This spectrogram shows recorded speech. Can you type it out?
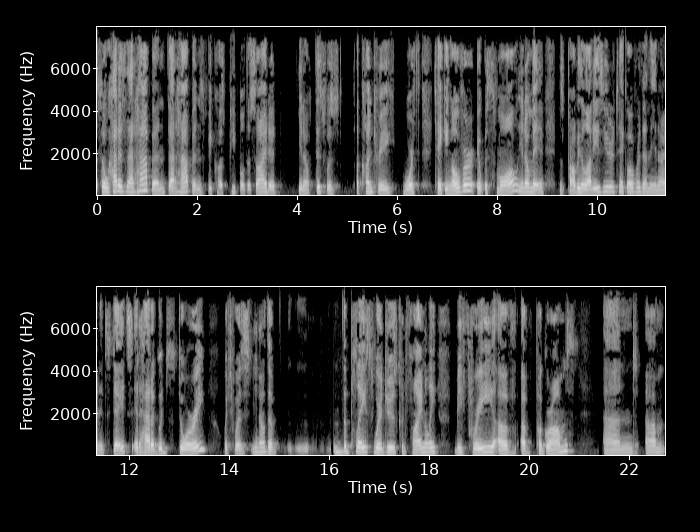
so how does that happen? That happens because people decided, you know, this was a country worth taking over. It was small, you know, it was probably a lot easier to take over than the United States. It had a good story, which was, you know, the the place where Jews could finally be free of, of pogroms. And um,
